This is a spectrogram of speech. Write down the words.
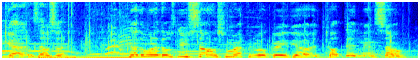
Guys, that was a, another one of those new songs from Rock and Roll Graveyard called Dead Man's Song.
